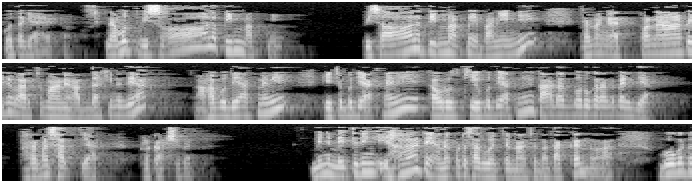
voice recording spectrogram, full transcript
ගොත ගෑවෙනවා. නමුත් විශාල පිම්මක් මේ. විශාල පිම්මක් මේ පනින්නේ තමන් අත්පනා අපිට වර්තමානයේ අත්දකින්න දෙයක්, අහපු දෙයක් නෙවෙයි, හිතපු දෙයක් නෙවෙයි, කවුරුත් කියපු දෙයක් නෙවෙයි, කාටවත් බොරු කරන්න බැරි දෙයක්. පරම සත්‍යයක් ප්‍රකාශ කරනවා. මෙන්න මෙතනින් එහාට යනකොට සරුවචනාංශ මතක් කරනවා බෝකට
